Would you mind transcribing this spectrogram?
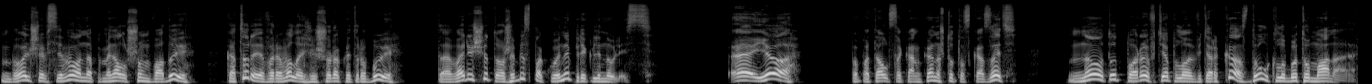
Больше всего он напоминал шум воды, которая вырывалась из широкой трубы. Товарищи тоже беспокойно переглянулись. «Эй, йо!» Попытался Канкан что-то сказать, но тут порыв теплого ветерка сдул клубы тумана.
